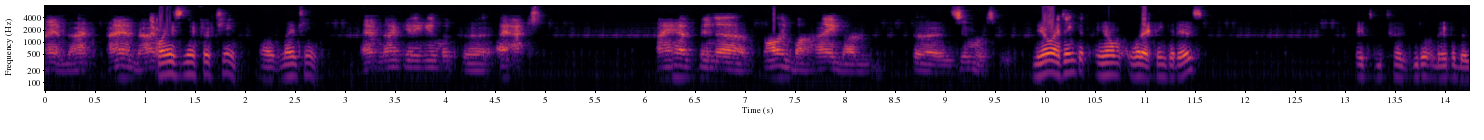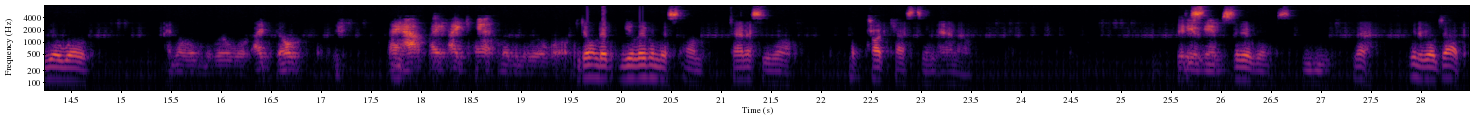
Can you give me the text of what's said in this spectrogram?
I, am not. I am not. 20s is new 15 or 19. I am not getting in with the. I. I have been uh, falling behind on the Zoomer speed. You know, I think it, you know what I think it is. It's because you don't live in the real world. I don't live in the real world. I don't. I have. I, I can't live in the real world. You don't live. You live in this um fantasy world of podcasting and um, Video games. video games. Mm-hmm. Yeah, You need a real job.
